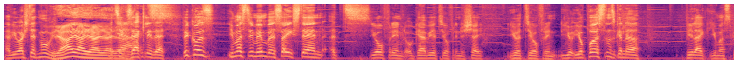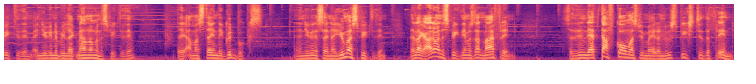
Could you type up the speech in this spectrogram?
Have you watched that movie? Yeah, yeah, yeah, yeah, It's yeah. exactly that. it's- Because you must remember, say Stan, it's your friend, or Gabby, it's your friend, or Shay, you, it's your friend. Your, your person's gonna be like, you must speak to them, and you're gonna be like, no, I'm not gonna speak to them. They, I must stay in the good books, and then you're gonna say, no, you must speak to them. They're like, I don't want to speak to them. It's not my friend. So then that tough call must be made on who speaks to the friend.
